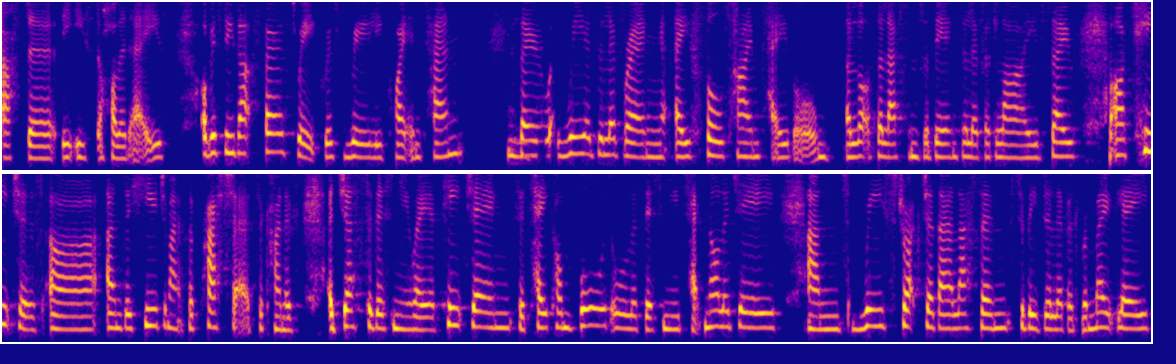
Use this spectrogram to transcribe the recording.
after the Easter holidays, obviously that first week was really quite intense. Mm-hmm. So we are delivering a full timetable. A lot of the lessons are being delivered live. So our teachers are under huge amounts of pressure to kind of adjust to this new way of teaching, to take on board all of this new technology and restructure their lessons to be delivered remotely.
